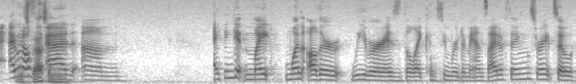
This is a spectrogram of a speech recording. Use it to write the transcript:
I- I would also add, um, I think it might, one other lever is the like consumer demand side of things, right? So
